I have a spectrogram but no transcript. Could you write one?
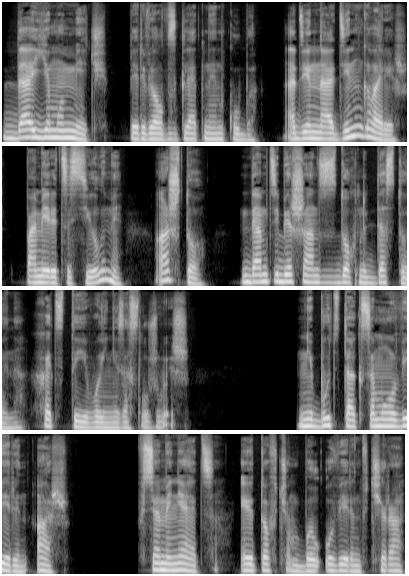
«Дай ему меч», — перевел взгляд на инкуба. «Один на один, говоришь? Помериться силами? А что? Дам тебе шанс сдохнуть достойно, хоть ты его и не заслуживаешь». «Не будь так самоуверен, Аш. Все меняется, и то, в чем был уверен вчера,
